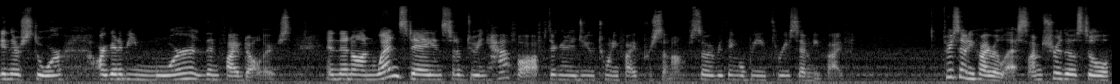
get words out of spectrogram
in their store are going to be more than $5. And then on Wednesday, instead of doing half off, they're going to do 25% off. So everything will be 375 375 or less. I'm sure they'll still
